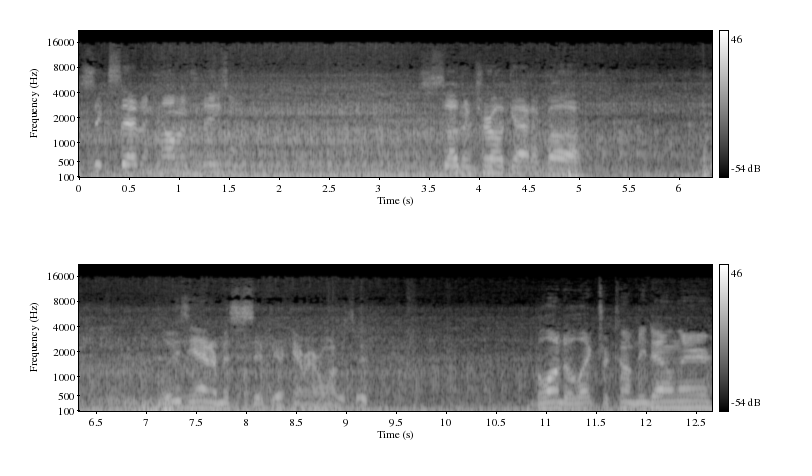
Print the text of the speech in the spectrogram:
6.7 Cummins diesel, southern truck out of uh, Louisiana or Mississippi. I can't remember one of the two. Belong to electric company down there.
